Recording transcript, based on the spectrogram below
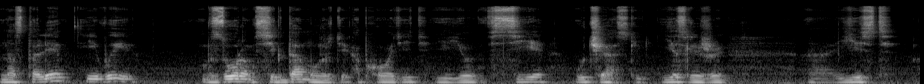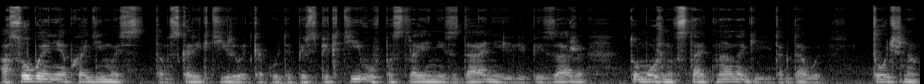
на столе, и вы взором всегда можете обхватить ее все участки. Если же э, есть особая необходимость там, скорректировать какую-то перспективу в построении здания или пейзажа, то можно встать на ноги, и тогда вы точно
